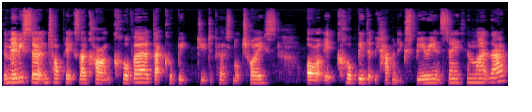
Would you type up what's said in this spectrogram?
There may be certain topics I can't cover. That could be due to personal choice, or it could be that we haven't experienced anything like that.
